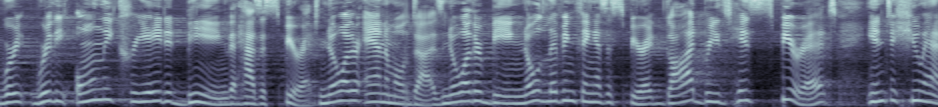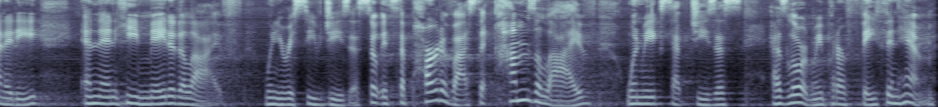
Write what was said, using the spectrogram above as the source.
We're, we're the only created being that has a spirit. No other animal does. No other being, no living thing has a spirit. God breathed his spirit into humanity and then he made it alive when you receive Jesus. So it's the part of us that comes alive when we accept Jesus as Lord, when we put our faith in him.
